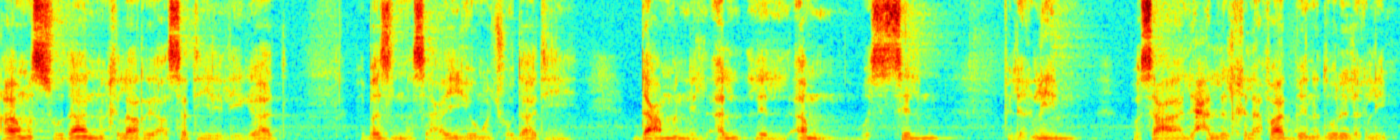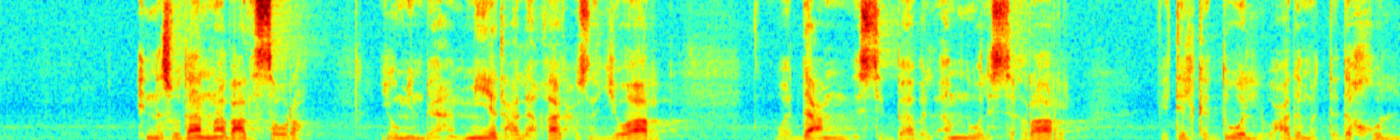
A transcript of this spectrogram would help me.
قام السودان من خلال رئاسته للإيجاد ببذل مساعيه ومجهوداته دعما للأمن والسلم في الإقليم وسعى لحل الخلافات بين دول الإقليم. إن السودان ما بعد الثورة يؤمن بأهمية علاقات حسن الجوار ودعم استتباب الأمن والاستقرار في تلك الدول وعدم التدخل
